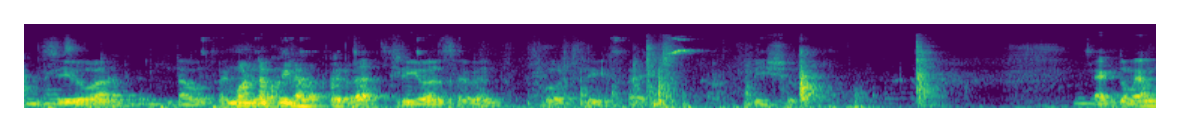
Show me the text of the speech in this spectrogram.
আমি জিরো ওয়ান ডাবল ফাইভ মনটা খুইলা লাভ করো হ্যাঁ? Three one seven four three five বিশু। একদম এখন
